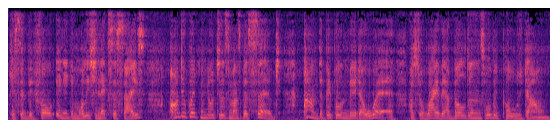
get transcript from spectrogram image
He said before any demolition exercise, adequate notice must be served and the people made aware as to why their buildings will be pulled down.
